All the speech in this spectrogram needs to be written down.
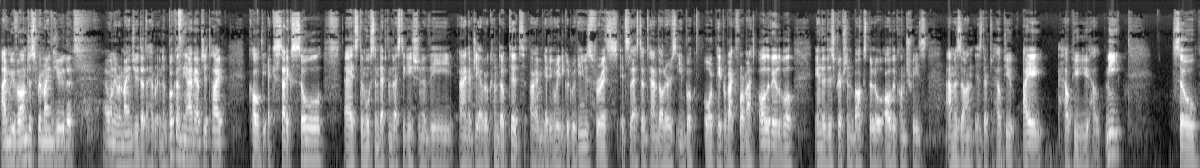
I move on, just remind you that I want to remind you that I have written a book on the INFJ type called The Ecstatic Soul. Uh, it's the most in-depth investigation of the INFJ ever conducted. I'm getting really good reviews for it. It's less than $10 ebook or paperback format, all available in the description box below all the countries. Amazon is there to help you. I help you, you help me. So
